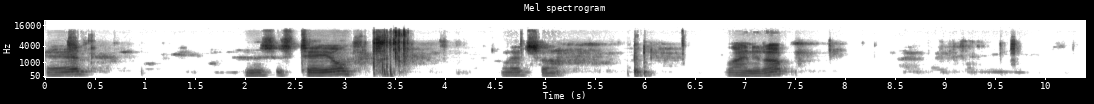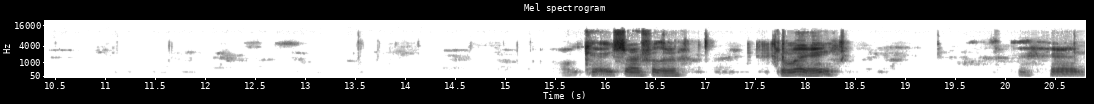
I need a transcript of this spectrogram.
Head. This is tail. Let's uh, line it up. Okay, sorry for the delay. The head,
